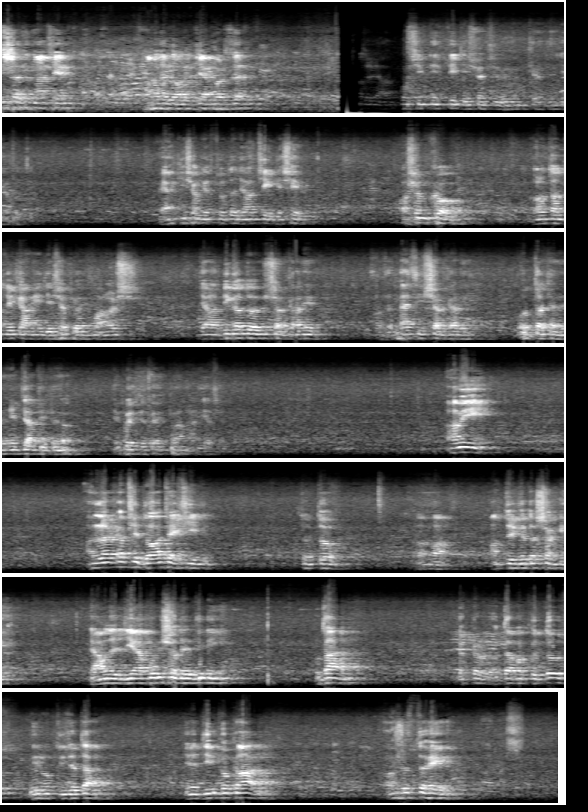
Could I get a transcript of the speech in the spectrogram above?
আহ, আছেন আমাদের দলের চেয়ারপারসন একই সঙ্গে শ্রদ্ধা জানাচ্ছি এই দেশের অসংখ্য গণতান্ত্রিক আমি দেশপ্রেমী মানুষ যারা বিগত সরকারের অর্থাৎ ফ্যাসিস সরকারের অত্যাচারে নির্যাতিত প্রাণ হারিয়েছেন আমি আল্লাহর কাছে দোয়া চাইছি। অত্যন্ত আন্তরিকতার সঙ্গে যে আমাদের জিয়া পরিষদের যিনি প্রধান ডক্টর অধ্যাপক কুদ্দুস বীর মুক্তিযোদ্ধা, যিনি দীর্ঘকাল অসুস্থ হয়ে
